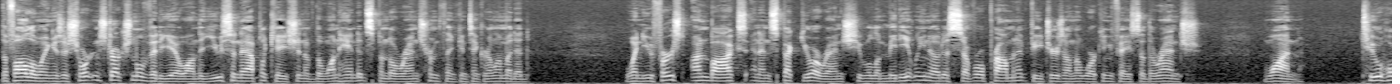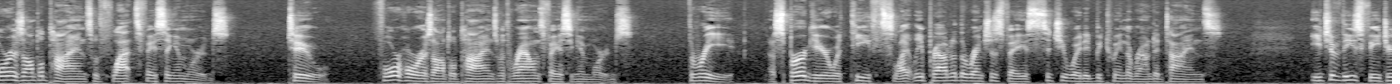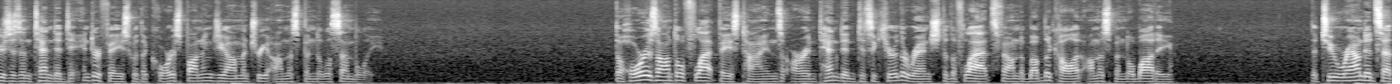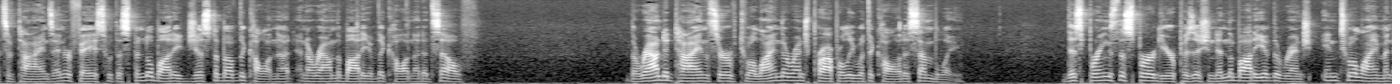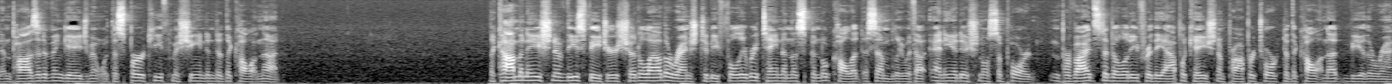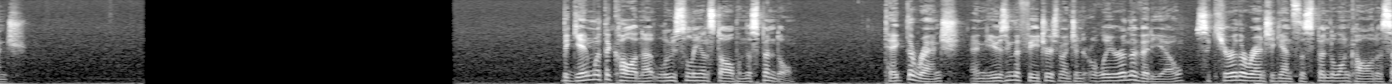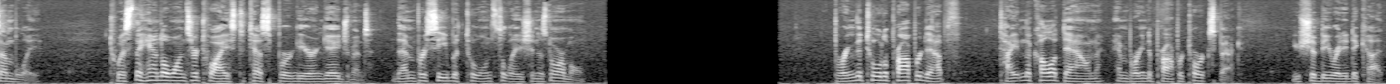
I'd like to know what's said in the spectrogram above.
The following is a short instructional video on the use and application of the one-handed spindle wrench from Think and Tinker Limited. When you first unbox and inspect your wrench, you will immediately notice several prominent features on the working face of the wrench. 1. Two horizontal tines with flats facing inwards. 2. Four horizontal tines with rounds facing inwards. 3. A spur gear with teeth slightly proud of the wrench's face situated between the rounded tines. Each of these features is intended to interface with a corresponding geometry on the spindle assembly. The horizontal flat face tines are intended to secure the wrench to the flats found above the collet on the spindle body. The two rounded sets of tines interface with the spindle body just above the collet nut and around the body of the collet nut itself. The rounded tines serve to align the wrench properly with the collet assembly. This brings the spur gear positioned in the body of the wrench into alignment and positive engagement with the spur teeth machined into the collet nut. The combination of these features should allow the wrench to be fully retained in the spindle collet assembly without any additional support, and provide stability for the application of proper torque to the collet nut via the wrench. Begin with the collet nut loosely installed in the spindle. Take the wrench, and using the features mentioned earlier in the video, secure the wrench against the spindle and collet assembly. Twist the handle once or twice to test spur gear engagement, then proceed with tool installation as normal. Bring the tool to proper depth, tighten the collet down, and bring to proper torque spec. You should be ready to cut.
